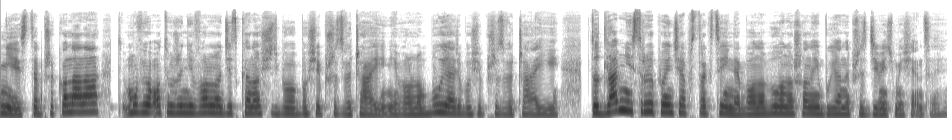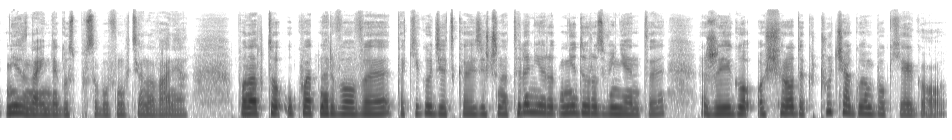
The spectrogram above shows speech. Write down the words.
nie jestem przekonana. Mówią o tym, że nie wolno dziecka nosić, bo, bo się przyzwyczai. Nie wolno bujać, bo się przyzwyczai. To dla mnie jest trochę pojęcie abstrakcyjne, bo ono było noszone i bujane przez 9 miesięcy. Nie zna innego sposobu funkcjonowania. Ponadto układ nerwowy takiego dziecka jest jeszcze na tyle nie- niedorozwinięty, że jego ośrodek czucia głębokiego,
